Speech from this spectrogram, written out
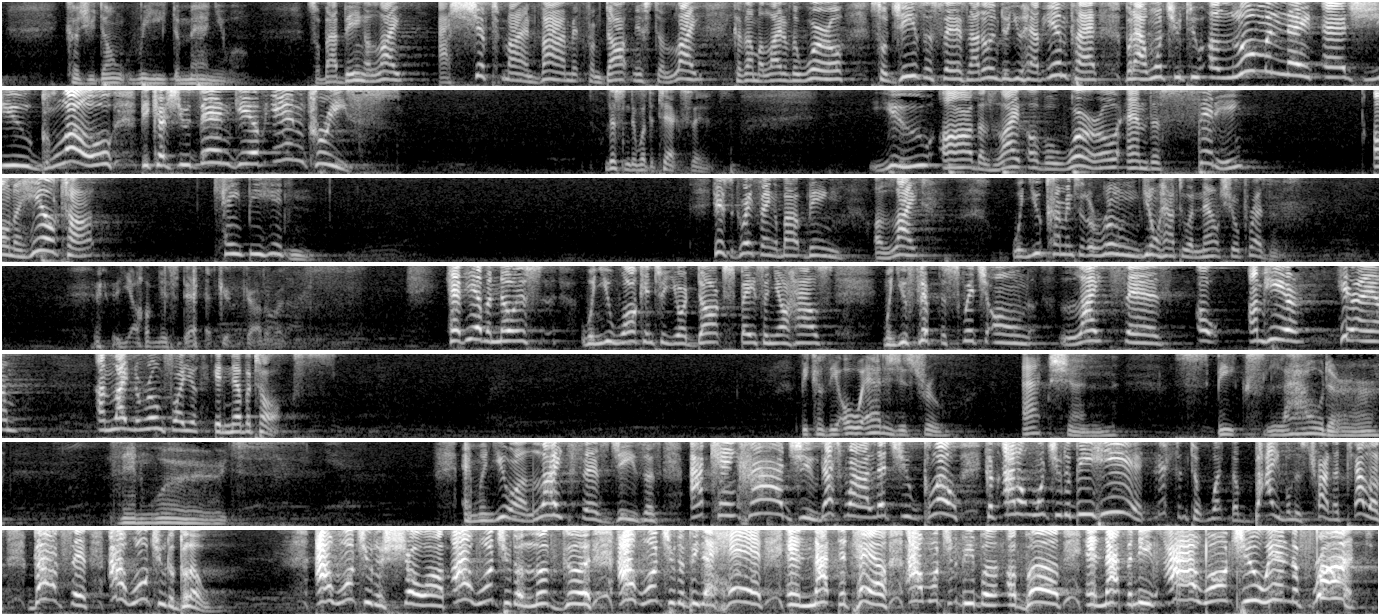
because you don't read the manual. So, by being a light, I shift my environment from darkness to light because I'm a light of the world. So Jesus says, not only do you have impact, but I want you to illuminate as you glow because you then give increase. Listen to what the text says. You are the light of a world, and the city on a hilltop can't be hidden. Here's the great thing about being a light when you come into the room, you don't have to announce your presence. Y'all missed that. Good God Have you ever noticed when you walk into your dark space in your house, when you flip the switch on, light says, Oh, I'm here. Here I am. I'm lighting the room for you. It never talks. Because the old adage is true action speaks louder than words. And when you are light, says Jesus, I can't hide you. That's why I let you glow, because I don't want you to be hid. Listen to what the Bible is trying to tell us. God says, I want you to glow. I want you to show off. I want you to look good. I want you to be the head and not the tail. I want you to be above and not beneath. I want you in the front.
